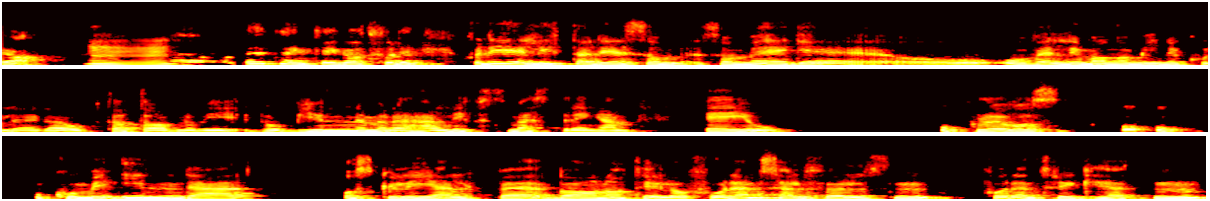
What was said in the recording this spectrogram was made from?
ja. Mm. Det tenker jeg at for det, for det, er litt av det som, som jeg er, og, og, veldig mange av mine kollegaer er opptatt av når vi begynner med denne livsmestringen, er jo å prøve å, å, å, komme inn der og skulle hjelpe barna til å få den selvfølelsen, få den tryggheten.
